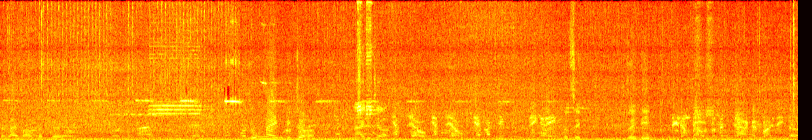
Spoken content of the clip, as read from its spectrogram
Chắc lại vào tất chơi à? Dũng này cũng đi chợ. Hôm nay đi chợ. Đất dịch. Giấy tím. Để đảm bảo cho tất cả các loại giấy tờ.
